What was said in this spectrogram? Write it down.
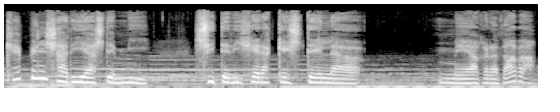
¿Qué pensarías de mí si te dijera que Estela me agradaba?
